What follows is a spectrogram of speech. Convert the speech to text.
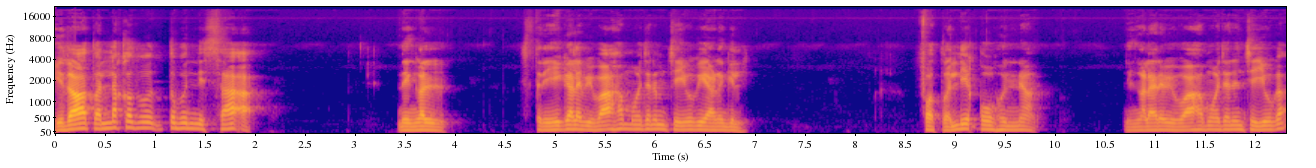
ഇതാ തല്ലക്കത്തുമുന്നിസാ നിങ്ങൾ സ്ത്രീകളെ വിവാഹമോചനം ചെയ്യുകയാണെങ്കിൽ ഫൊല്ലിക്കോഹുന്ന നിങ്ങളെ വിവാഹമോചനം ചെയ്യുക.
